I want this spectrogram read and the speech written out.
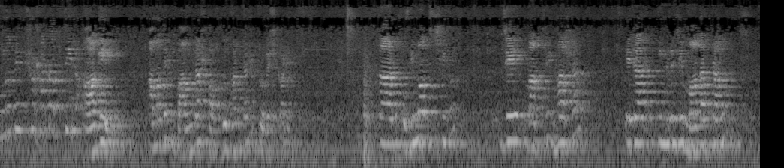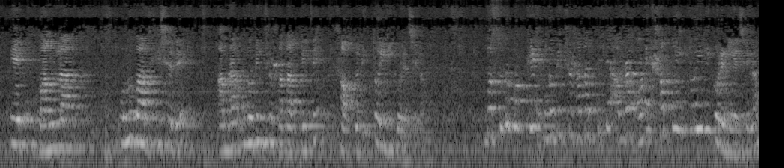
ঊনবিংশ শতাব্দীর আগে আমাদের বাংলা শব্দ ভাণ্ডারে প্রবেশ করে। তার অভিমত ছিল যে মাতৃভাষা, এটা ইংরেজি মাদার টাং এর বাংলা অনুবাদ হিসেবে আমরা ঊনবিংশ শতাব্দীতে শব্দটি তৈরি করেছিলাম। বস্তুত পক্ষে ঊনবিংশ শতাব্দীতে আমরা অনেক শব্দই তৈরি করে নিয়েছিলাম।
